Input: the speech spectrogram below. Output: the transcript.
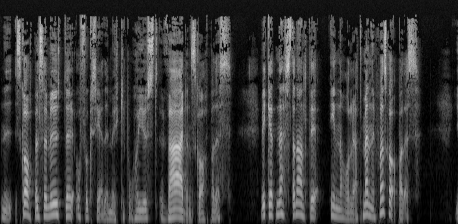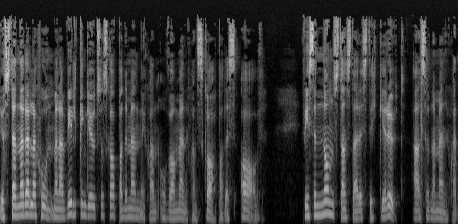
ni skapelsemyter och fokuserade mycket på hur just världen skapades. Vilket nästan alltid innehåller att människan skapades. Just denna relation mellan vilken gud som skapade människan och vad människan skapades av. Finns det någonstans där det sticker ut, alltså när människan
